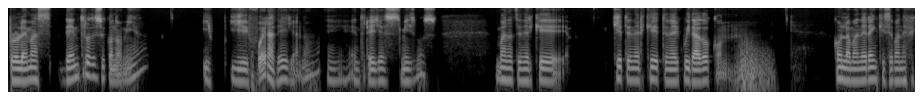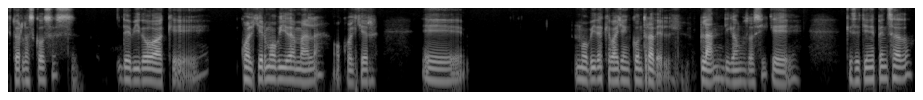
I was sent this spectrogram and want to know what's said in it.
problemas dentro de su economía y, y fuera de ella, ¿no? Entre ellas mismos van a tener que, que tener que tener cuidado con, con la manera en que se van a efectuar las cosas, debido a que cualquier movida mala o cualquier eh, movida que vaya en contra del plan, digamos así, que, que se tiene pensado,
